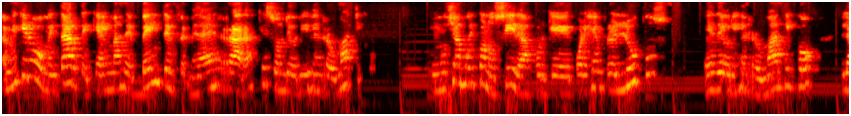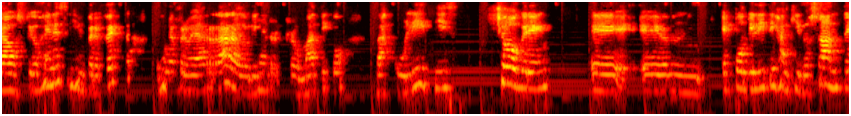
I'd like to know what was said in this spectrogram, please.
También quiero comentarte que hay más de 20 enfermedades raras que son de origen reumático y muchas muy conocidas porque, por ejemplo, el lupus es de origen reumático, la osteogénesis imperfecta es una enfermedad rara de origen reumático, vasculitis, Sjögren, eh, em, espondilitis anquilosante,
